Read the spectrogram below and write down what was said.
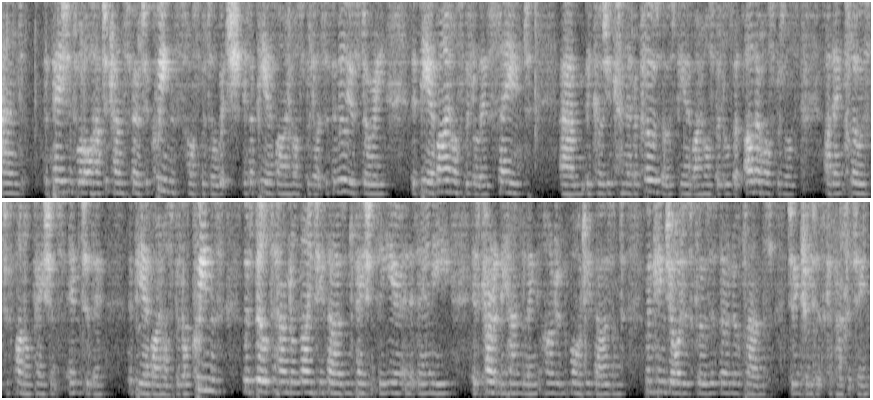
And the patients will all have to transfer to Queen's Hospital, which is a PFI hospital. It's a familiar story. The PFI hospital is saved um, because you can never close those PFI hospitals, but other hospitals are then closed to funnel patients into the, the PFI hospital. Queen's was built to handle 90,000 patients a year in its A&E, is currently handling 140,000. When King George's closes, there are no plans to increase its capacity.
